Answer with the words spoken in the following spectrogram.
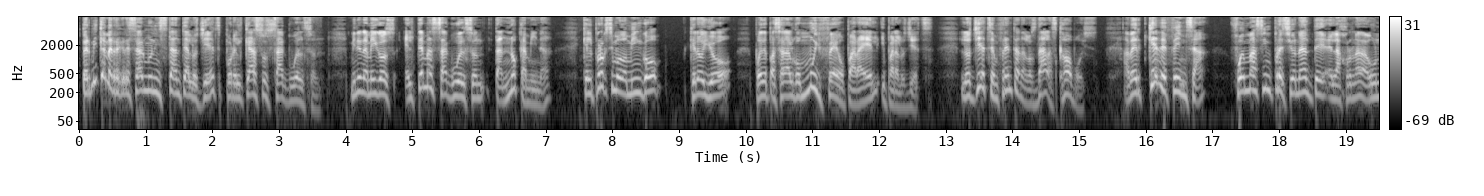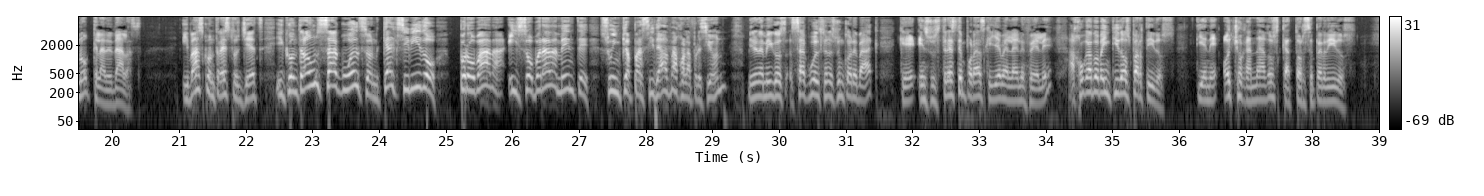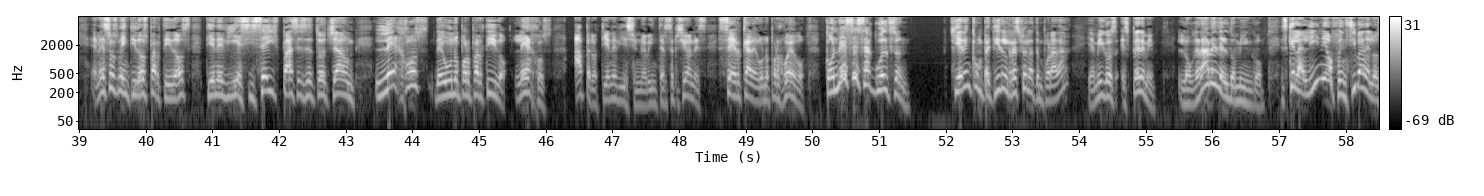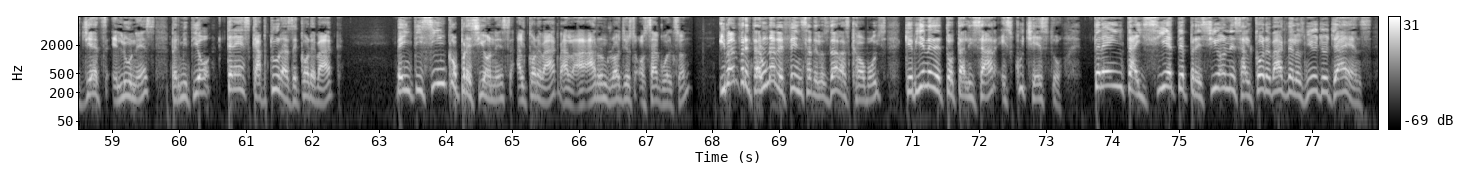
Permítame regresarme un instante a los Jets por el caso Zach Wilson. Miren amigos, el tema Zach Wilson tan no camina que el próximo domingo, creo yo, puede pasar algo muy feo para él y para los Jets. Los Jets enfrentan a los Dallas Cowboys. A ver qué defensa fue más impresionante en la jornada 1 que la de Dallas. Y vas contra estos Jets y contra un Zach Wilson que ha exhibido probada y sobradamente su incapacidad bajo la presión. Miren amigos, Zach Wilson es un coreback que en sus tres temporadas que lleva en la NFL ha jugado 22 partidos. Tiene 8 ganados, 14 perdidos. En esos 22 partidos tiene 16 pases de touchdown, lejos de uno por partido, lejos. Ah, pero tiene 19 intercepciones, cerca de uno por juego. Con ese Zach Wilson, ¿quieren competir el resto de la temporada? Y amigos, espéreme. Lo grave del domingo es que la línea ofensiva de los Jets el lunes permitió tres capturas de coreback, 25 presiones al coreback, a Aaron Rodgers o Zach Wilson, y va a enfrentar una defensa de los Dallas Cowboys que viene de totalizar, escuche esto, 37 presiones al quarterback de los New York Giants,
